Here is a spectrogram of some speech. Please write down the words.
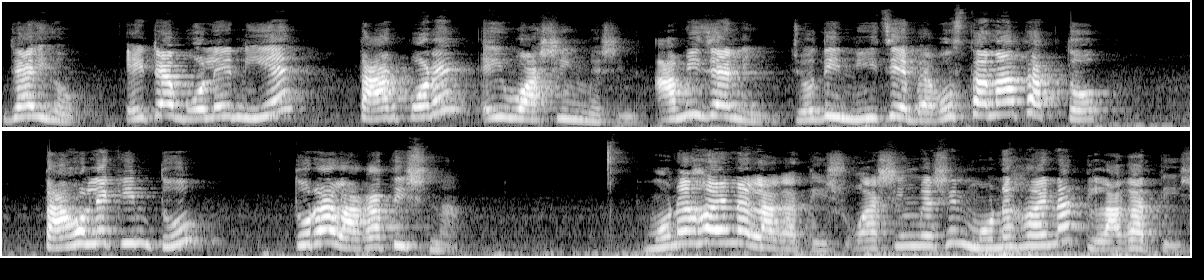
যাই হোক, এটা বলে নিয়ে তারপরে এই ওয়াশিং মেশিন আমি জানি যদি নিচে ব্যবস্থা না থাকতো, তাহলে কিন্তু তোরা লাগাতিস না। মনে হয় না লাগাতিস ওয়াশিং মেশিন মনে হয় না লাগাতিস,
